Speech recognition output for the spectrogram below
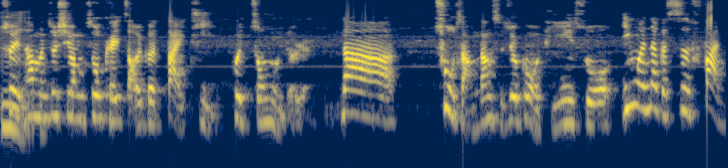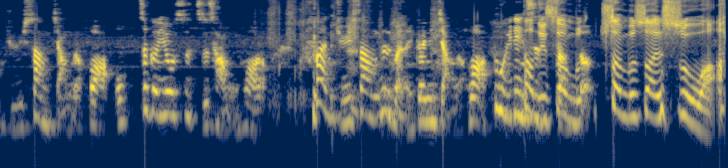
所以他们就希望说可以找一个代替会中文的人。那处长当时就跟我提议说，因为那个是饭局上讲的话，哦，这个又是职场文化了。饭局上日本人跟你讲的话不一定是真的，算不算数啊？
